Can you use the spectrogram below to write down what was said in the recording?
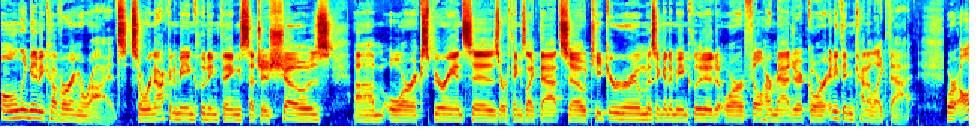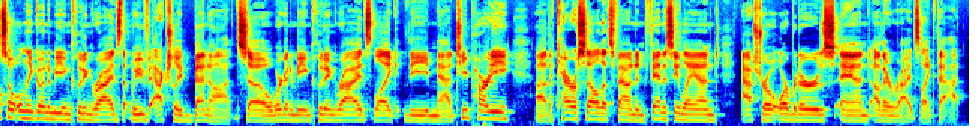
only going to be covering rides. So we're not going to be including things such as shows um, or experiences or things like that. So Tiki Room isn't going to be included or PhilharMagic or anything kind of like that. We're also only going to be including rides that we've actually been on. So we're going to be including rides like the Mad Tea Party, uh, the Carousel that's found in Fantasyland, Astro Orbiters, and other rides like that.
